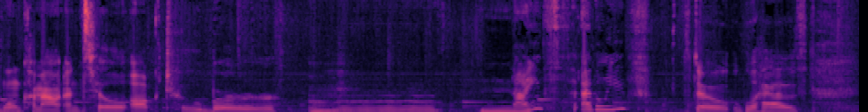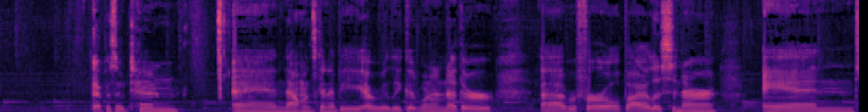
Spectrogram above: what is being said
won't come out until October 9th, I believe. So we'll have episode 10, and that one's going to be a really good one. Another uh, referral by a listener. And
